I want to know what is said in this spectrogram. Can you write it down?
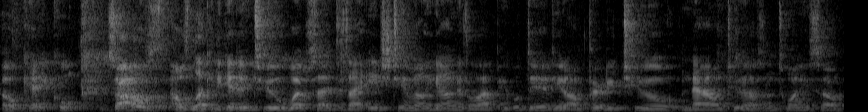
Okay, cool. So I was I was lucky to get into website design HTML young, as a lot of people did. You know, I'm 32 now in 2020, so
